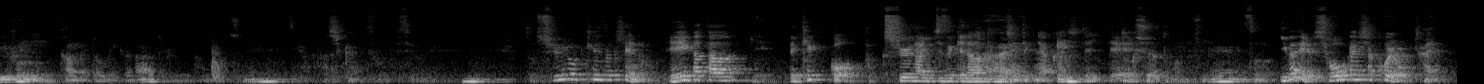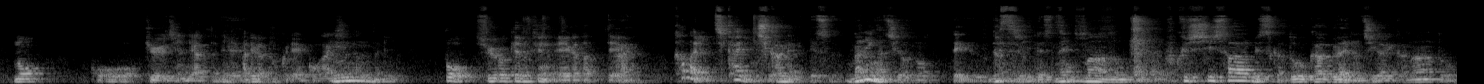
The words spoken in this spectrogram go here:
いうふうに考えた方がいいかなというふうに思いますね。いや確かにそうですよね。そう就労継続支援の A 型えで結構特殊な位置づけだなと個人的には感じていて、ー特殊だと思いますね。そのいわゆる障害者雇用はい。のこう求人であったり、ええ。あるいは特例子会社だったり、と就労継続支援の A 型ってはい。かなり近いですよ近ね、いです。何が違うのっていう感じですね。まああの福祉サービスかどうかぐらいの違いかなと思い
